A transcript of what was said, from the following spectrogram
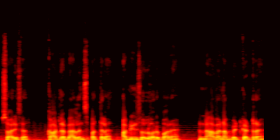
சாரி சார் கார்டில் பேலன்ஸ் பத்தலை அப்படின்னு சொல்லுவார் பாரு. நான் வேணால் பெட் கட்டுறேன்.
